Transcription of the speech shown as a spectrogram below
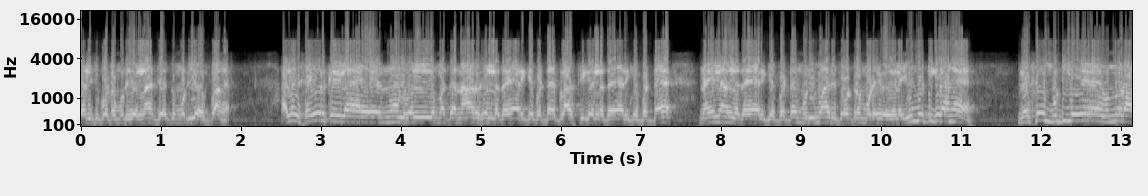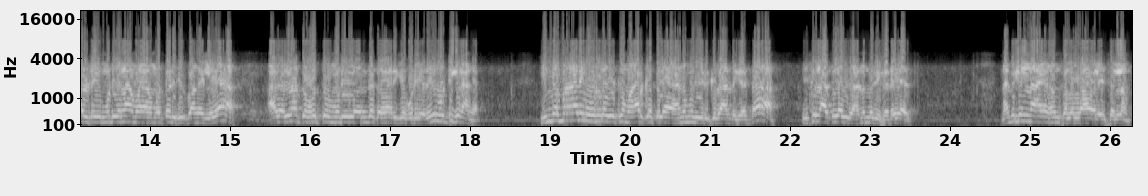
வலிச்சு போட்ட முடியெல்லாம் சேர்த்து முடிய வைப்பாங்க. அல்லது செயற்கையில் நூல்கள் மற்ற நார்களில் தயாரிக்கப்பட்ட பிளாஸ்டிக்கில் தயாரிக்கப்பட்ட நைலானில் தயாரிக்கப்பட்ட முடி மாதிரி தோற்றம் உடையவைகளையும் ஒட்டிக்கிறாங்க நெசவு முடியே இன்னொரு ஆளுடைய முடியெல்லாம் மொட்டடிச்சிருப்பாங்க இல்லையா? அதெல்லாம் தொகுத்து முடியில இருந்து தயாரிக்கக்கூடியதையும் ஒட்டிக்கிறாங்க. இந்த மாதிரி உள்ளதுக்கு மார்க்கத்தில் அனுமதி இருக்குதான்னு கேட்டா இஸ்லாத்தில் அதுக்கு அனுமதி கிடையாது. நபிகள் நாயகம் சொல்லல்லா அலைஹி செல்லம்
